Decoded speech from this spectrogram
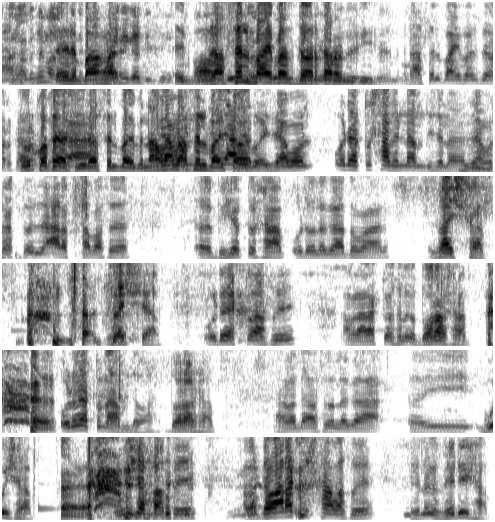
বাংলাদেশের বাংলা এই রাসেল বাইপাস দেওয়ার কারণ কি? রাসেল বাইপাস দেওয়ার কারণ তোর কথায় হলো আসি রাসেল বাইপাস নাম যেমন- রাসেল কই, যেমন ওটা একটা সাপের নাম দিছে না যেমন একটা আরেক সাপ আছে বিষাক্ত সাপ ওটা হলো গা তোমার জাইস সাপ। আচ্ছা। জাইস সাপ। ওটা একটা আছে আবার আর একটা আছে দরা সাপ। ওটাও একটা নাম দেওয়া দরা সাপ। তার মধ্যে আছে হলো গিয়া ওই গুই সাপ। হ্যাঁ। গুই সাপ আছে আবার দেওয়া আর একটা সাপ আছে হলো জেডি সাপ।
